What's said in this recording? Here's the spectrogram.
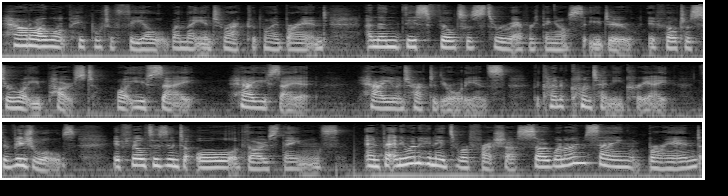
How do I want people to feel when they interact with my brand? And then this filters through everything else that you do. It filters through what you post, what you say, how you say it, how you interact with your audience, the kind of content you create, the visuals. It filters into all of those things. And for anyone who needs a refresher, so when I'm saying brand,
